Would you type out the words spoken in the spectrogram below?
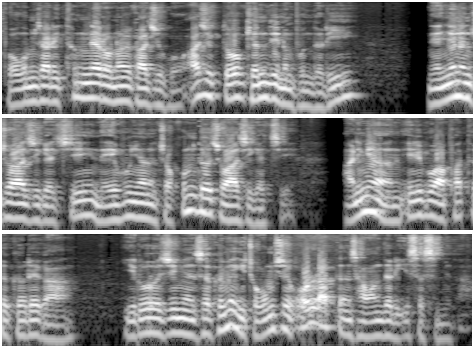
보금자리 특례론을 가지고 아직도 견디는 분들이 내년은 좋아지겠지, 내후년은 조금 더 좋아지겠지, 아니면 일부 아파트 거래가 이루어지면서 금액이 조금씩 올랐던 상황들이 있었습니다.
